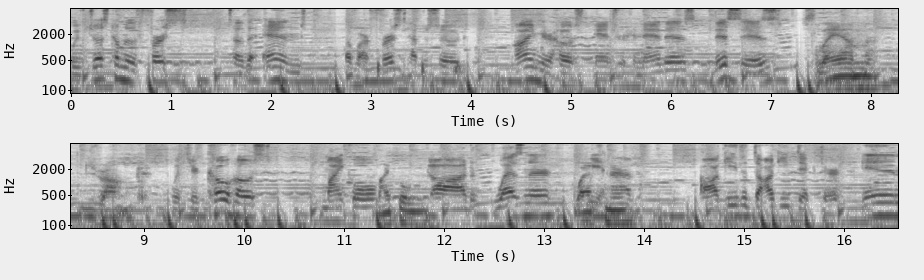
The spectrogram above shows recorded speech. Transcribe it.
We've just come to the first, to the end of our first episode. I'm your host, Andrew Hernandez. This is Slam drunk. with your co-host, Michael Michael God Wesner. We have Augie the Doggy Dictor in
